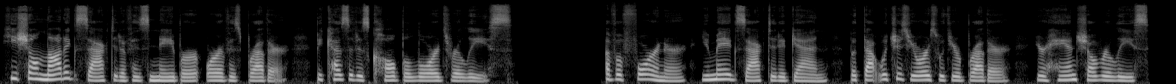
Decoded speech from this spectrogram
He shall not exact it of his neighbor or of his brother, because it is called the Lord's release. Of a foreigner, you may exact it again, but that which is yours with your brother, your hand shall release,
